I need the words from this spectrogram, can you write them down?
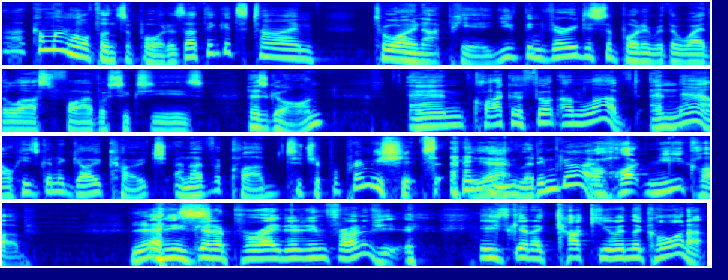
uh, come on, Hawthorn supporters, I think it's time to own up here. You've been very disappointed with the way the last five or six years has gone. And Clarko felt unloved. And now he's going to go coach another club to triple premierships. And Yeah. you let him go. A hot new club. Yes. And he's going to parade it in front of you. He's going to cuck you in the corner.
